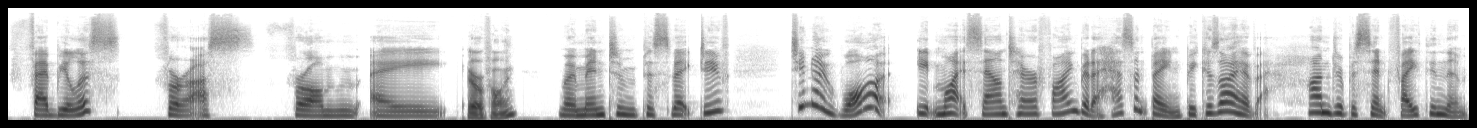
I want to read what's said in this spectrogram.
fabulous for us from a terrifying momentum perspective. Do you know what? It might sound terrifying, but it hasn't been because I have 100% faith in them.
